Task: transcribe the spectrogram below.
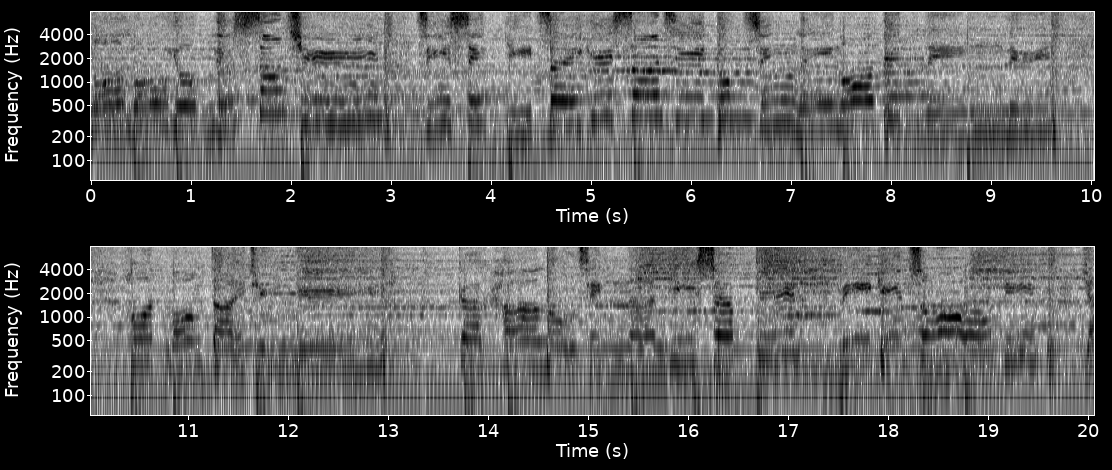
我侮辱了生存。只适宜滞于山之谷，整理我的凌乱，渴望大团圆。情难以削短，未见终点，也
